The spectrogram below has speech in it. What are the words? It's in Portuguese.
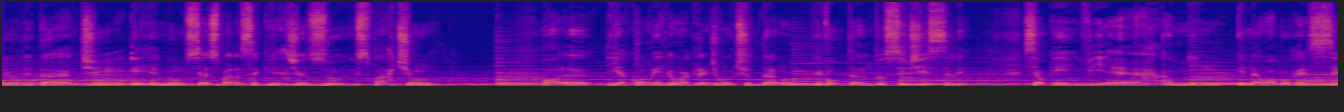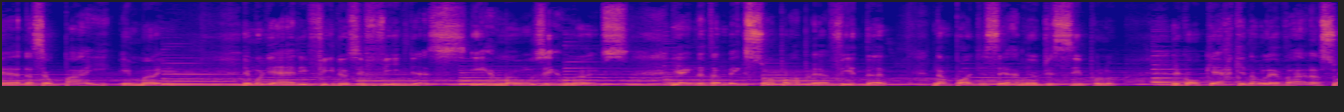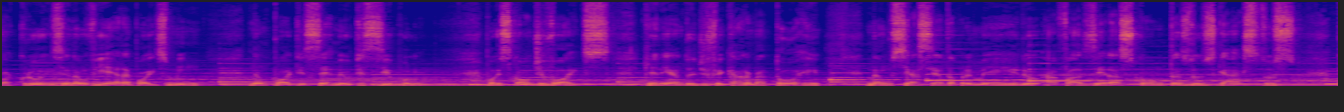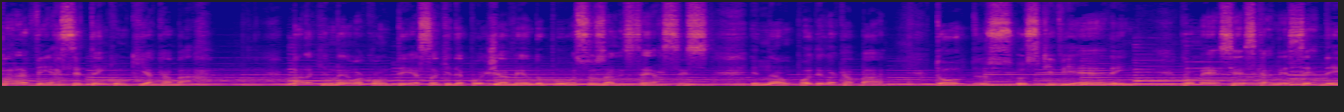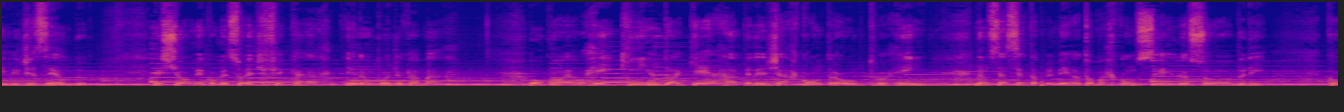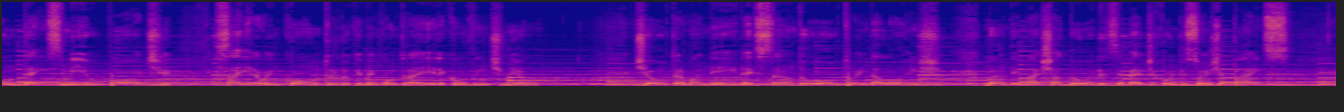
Prioridade e renúncias para seguir Jesus, parte 1. Ora, ia com ele uma grande multidão, e voltando-se, disse-lhe: Se alguém vier a mim e não aborrecer a seu pai e mãe, e mulher e filhos e filhas, e irmãos e irmãs, e ainda também sua própria vida, não pode ser meu discípulo. E qualquer que não levar a sua cruz e não vier após mim, não pode ser meu discípulo. Pois qual de vós, querendo edificar uma torre, não se assenta primeiro a fazer as contas dos gastos para ver se tem com que acabar? Para que não aconteça que depois de havendo posto os alicerces e não podendo acabar, todos os que vierem comecem a escarnecer dele, dizendo: Este homem começou a edificar e não pôde acabar. Ou qual é o rei que, indo à guerra a pelejar contra outro rei, não se assenta primeiro a tomar conselho sobre com dez mil pode sair ao encontro do que vem contra ele com vinte mil? De outra maneira, estando o outro ainda longe, manda embaixadores e pede condições de paz.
